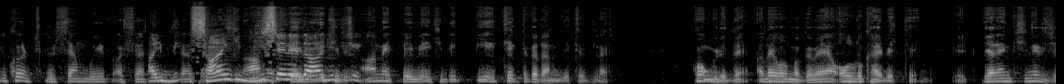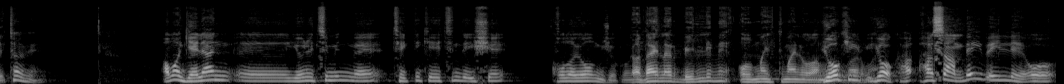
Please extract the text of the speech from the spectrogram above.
Yukarı tükürsen bıyık aşağı Hani bir- tükürsen sanki bir Ahmet sene Bey daha ekibi- gidecek. Ahmet Bey ve ekibi bir teknik adam getirdiler. Kongrede aday olmadı veya oldu kaybetti. E, Gelen kişi ne diyecek? tabii. Ama gelen e, yönetimin ve teknik heyetin de işi kolay olmayacak. Onun. Adaylar belli mi? Olma ihtimali olan Yok var mı? yok Ha- Hasan Bey belli o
